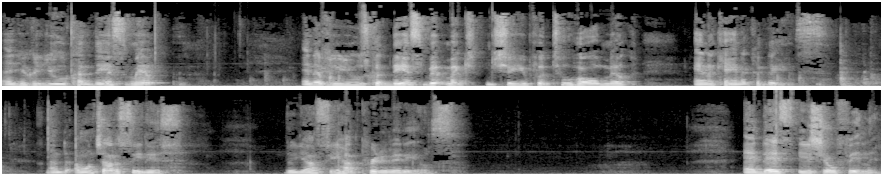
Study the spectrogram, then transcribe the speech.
And you can use condensed milk. And if you use condensed milk, make sure you put two whole milk and a can of condensed. I want y'all to see this. Do y'all see how pretty that is? And this is your filling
